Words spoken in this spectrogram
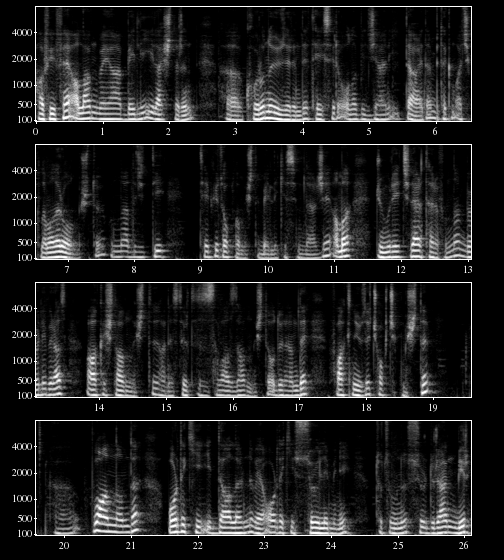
hafife alan veya belli ilaçların e, korona üzerinde tesiri olabileceğini iddia eden bir takım açıklamalar olmuştu. Bunlar da ciddi tepki toplamıştı belli kesimlerce ama Cumhuriyetçiler tarafından böyle biraz alkışlanmıştı. Hani sırtı sıvazlanmıştı. O dönemde Fox News'e çok çıkmıştı. E, bu anlamda oradaki iddialarını veya oradaki söylemini, tutumunu sürdüren bir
